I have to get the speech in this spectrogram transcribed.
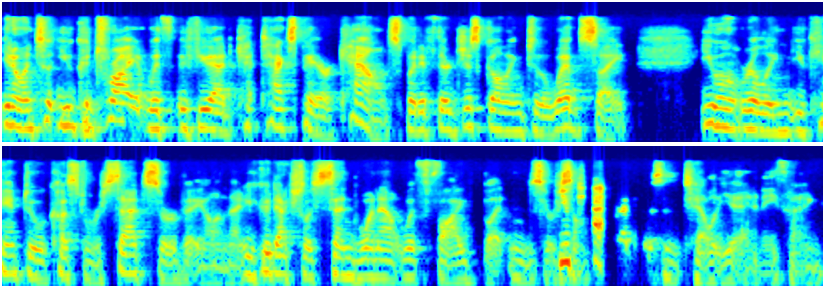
you know, until you could mm-hmm. try it with if you had taxpayer accounts, but if they're just going to the website, you won't really you can't do a customer sat survey on that you could actually send one out with five buttons or you something can. Doesn't tell you anything.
